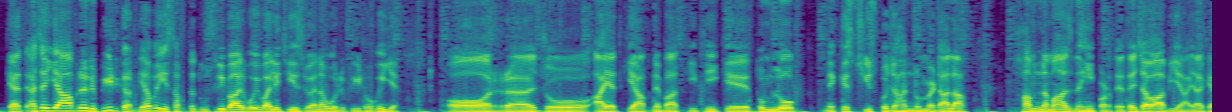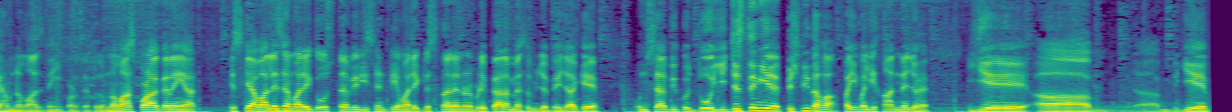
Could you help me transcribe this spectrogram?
कहते हैं अच्छा ये आपने रिपीट कर दिया भाई, इस हफ़्ते दूसरी बार वही वाली चीज़ जो है ना, वो रिपीट हो गई है। और जो आयत की आपने बात की थी कि तुम लोग ने किस चीज़ को जहन्नुम में डाला? हम नमाज़ नहीं पढ़ते थे। जवाब ये आया कि हम नमाज़ नहीं पढ़ते थे। तो नमाज़ पढ़ा करें यार। इसके हवाले से हमारे एक दोस्त ने अभी रिसेंटली हमारे एक लिस्टर ने उन्होंने बड़ी प्यारा मैसेज मुझे भेजा कि उनसे अभी कुछ दो ये जिस दिन ये पिछली दफ़ा फईम अली खान ने जो है ये आ, ये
